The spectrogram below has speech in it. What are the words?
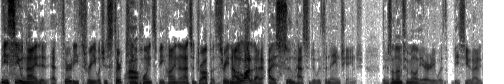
BC United at 33, which is 13 wow. points behind, and that's a drop of three. Now, a lot of that, I assume, has to do with the name change. There's an unfamiliarity with BC United.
